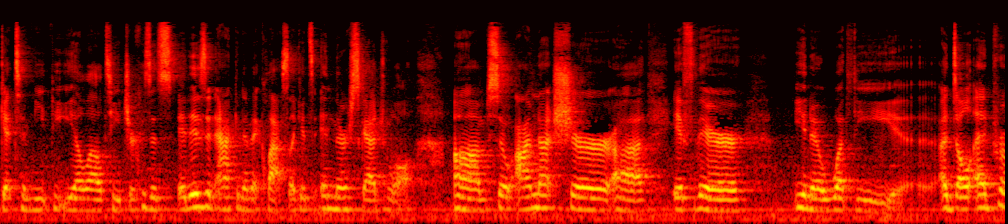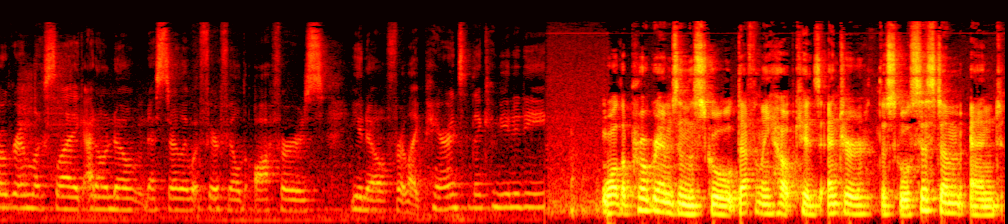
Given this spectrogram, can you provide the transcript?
get to meet the ELL teacher because it's it is an academic class, like it's in their schedule. Um, so I'm not sure uh, if they're, you know, what the adult ed program looks like. I don't know necessarily what Fairfield offers, you know, for like parents in the community. While the programs in the school definitely help kids enter the school system and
